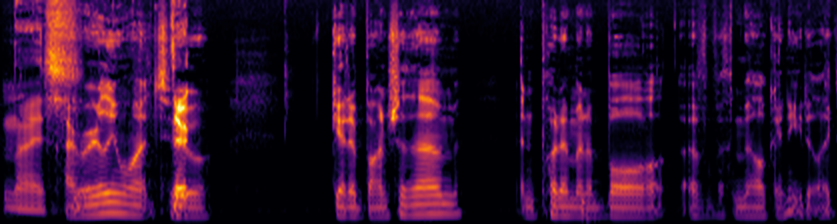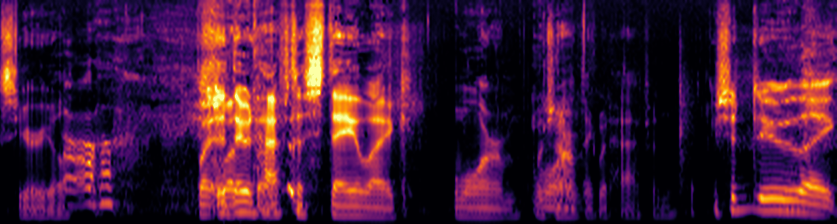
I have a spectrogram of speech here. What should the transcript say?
Nice. I really want to They're- get a bunch of them and put them in a bowl of with milk and eat it like cereal. But What they would the- have to stay like warm, which I don't think would happen. We should do like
